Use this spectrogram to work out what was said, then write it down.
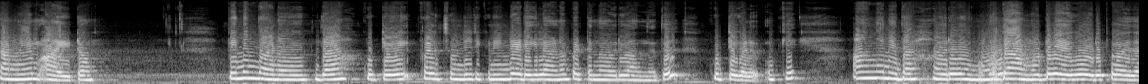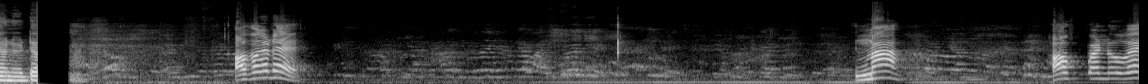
സമയം ആയിട്ടോ പിന്നെന്താണ്? ദാ കുട്ടി കളിച്ചുകൊണ്ടിരിക്കുന്നതിന്റെ ഇടയിലാണ് പെട്ടെന്ന് അവർ വന്നത് കുട്ടികൾ ഓക്കെ അങ്ങനെ ഇതാ ഒരു ഇതാ അങ്ങോട്ട് വേഗം ഓടിപ്പോയതാണ് കേട്ടോ. അവകടെ. എന്നാ ഓഫ് പണുവേ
